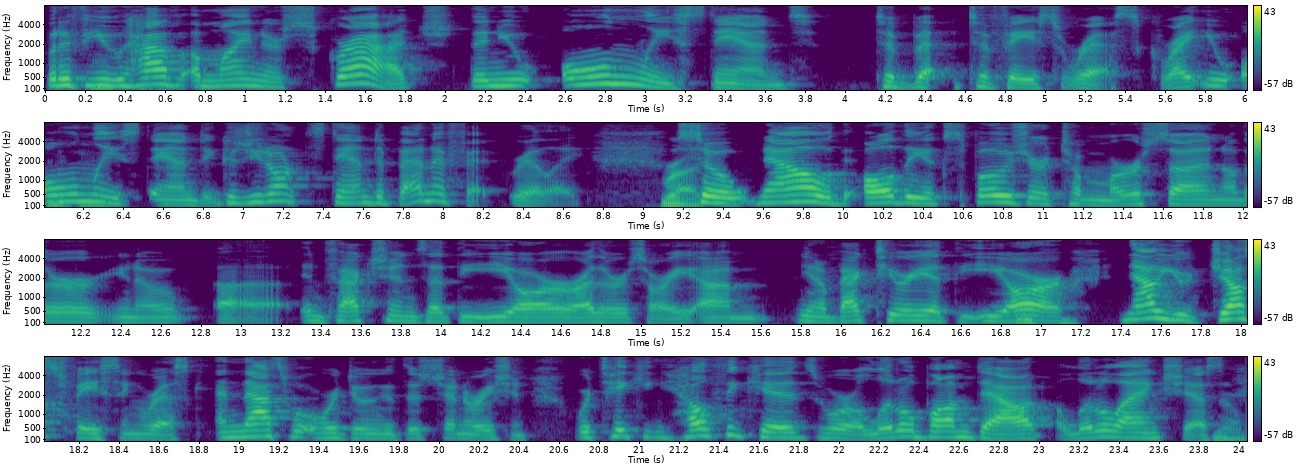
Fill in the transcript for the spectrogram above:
But if you have a minor scratch, then you only stand to be, to face risk, right? You mm-hmm. only mm-hmm. stand because you don't stand to benefit really. Right. So now all the exposure to MRSA and other, you know, uh, infections at the ER or other, sorry, um, you know, bacteria at the ER. Mm-hmm. Now you're just facing risk, and that's what we're doing with this generation. We're taking healthy kids who are a little bummed out, a little anxious, yeah.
